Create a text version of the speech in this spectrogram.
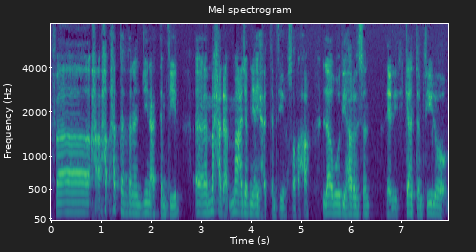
فحتى مثلا جينا على التمثيل. آه، ما حد ما عجبني أي حد تمثيله صراحة. لا وودي هارلسون يعني كان تمثيله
